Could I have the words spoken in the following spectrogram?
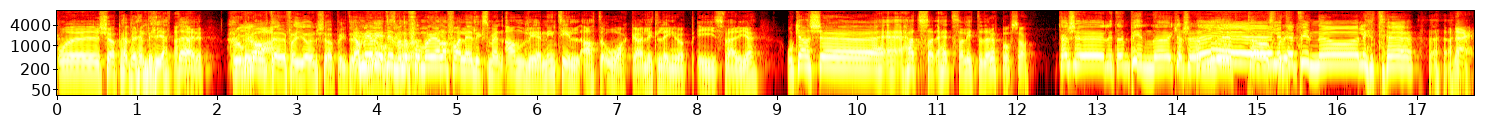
och eh, köpa även en biljett där. Hur långt är det från Jönköping till Ja, men jag vet inte, men då får man i alla fall liksom en anledning till att åka lite längre upp i Sverige. Och kanske eh, hetsa, hetsa lite där uppe också. Kanske en liten pinne, kanske en eh, Eh, terrorsprit. lite pinne och lite... Nej,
